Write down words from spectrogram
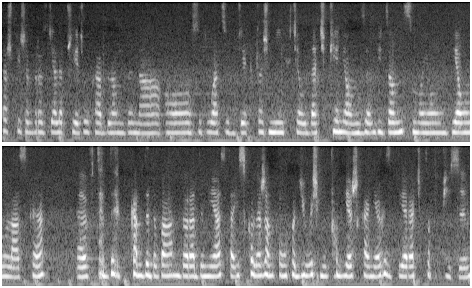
też piszę w rozdziale przyjaciółka blondyna o sytuacji, gdzie ktoś mi chciał dać pieniądze, widząc moją białą laskę, E, wtedy kandydowałam do Rady Miasta i z koleżanką chodziłyśmy po mieszkaniach zbierać podpisy.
